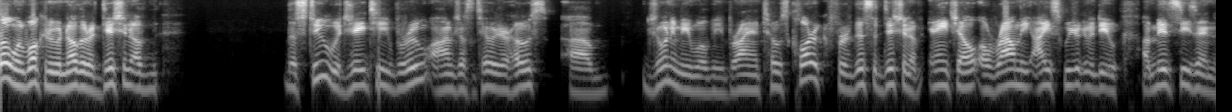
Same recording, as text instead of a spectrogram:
Hello and welcome to another edition of the Stew with JT Brew. I'm Justin Taylor, your host. Uh, joining me will be Bryan Toast Clark for this edition of NHL Around the Ice. We are going to do a midseason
